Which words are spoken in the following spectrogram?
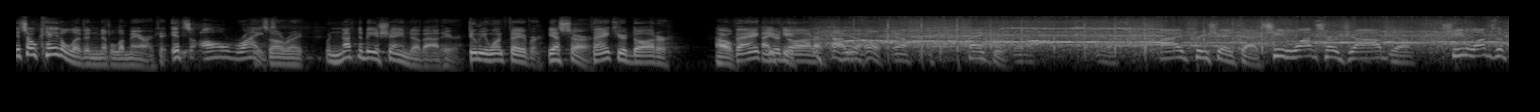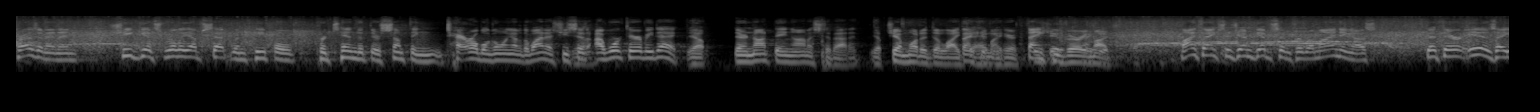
it's okay to live in middle America. It's all right. It's all right. We're nothing to be ashamed of out here. Do me one favor. Yes, sir. Thank your daughter. Oh, Thank, thank your you. daughter. I will. Yeah. Thank you. I appreciate that. She loves her job. Yeah. She loves the president, and she gets really upset when people pretend that there's something terrible going on at the White House. She says, Yeah. I work there every day. Yep. They're not being honest about it. Yep. Jim, what a delight Thank to you, have Mike. you here. Thank you Appreciate it. very Thank much. My thanks to Jim Gibson for reminding us that there is a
